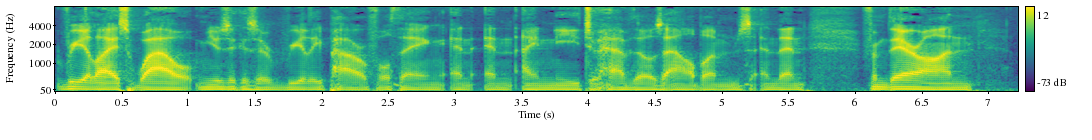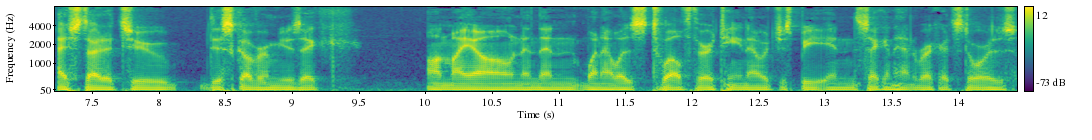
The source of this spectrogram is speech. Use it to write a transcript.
realized wow, music is a really powerful thing and and I need to have those albums and then from there on I started to discover music on my own. And then when I was 12, 13, I would just be in secondhand record stores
